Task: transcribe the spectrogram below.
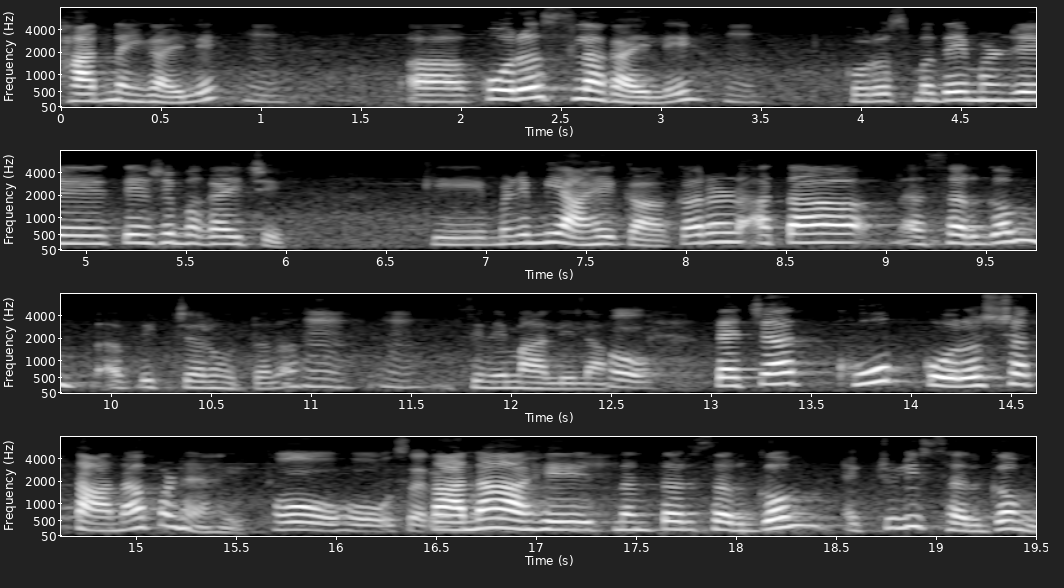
फार नाही गायले. कोरसला गायले. कोरसमध्ये म्हणजे ते असे बघायचे. की म्हणजे मी आहे का? कारण आता सरगम पिक्चर होतं ना. सिनेमा आलेला. हो. त्याच्यात खूप कोरसच्या ताना पण आहेत. हो हो ताना आहेत नंतर सरगम ॲक्च्युली सरगम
